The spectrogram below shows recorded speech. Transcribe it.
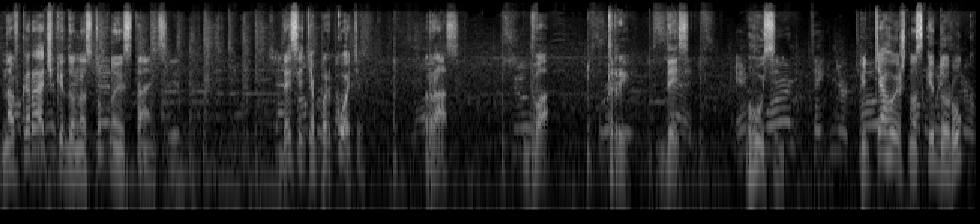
Навкарачки до наступної станції. 10 аперкотів. Раз, два, три, десять. Гусінь. Підтягуєш носки до рук,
